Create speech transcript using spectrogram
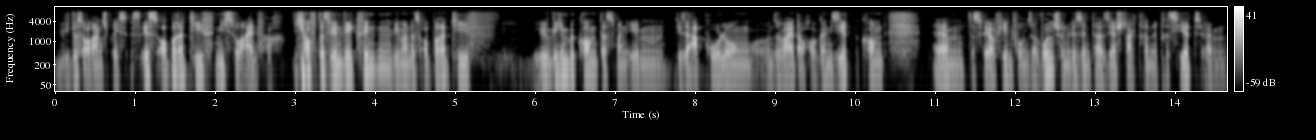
wie du es auch ansprichst, es ist operativ nicht so einfach. Ich hoffe, dass wir einen Weg finden, wie man das operativ irgendwie hinbekommt, dass man eben diese Abholung und so weiter auch organisiert bekommt. Ähm, das wäre auf jeden Fall unser Wunsch und wir sind da sehr stark daran interessiert. Ähm,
